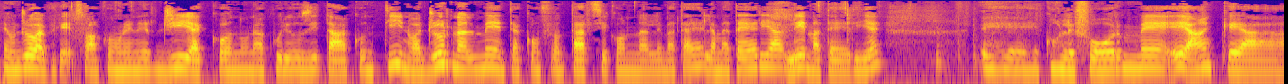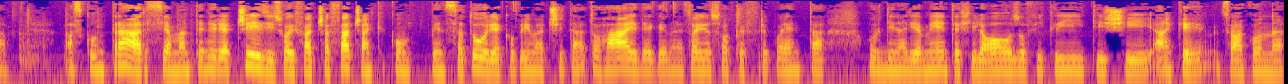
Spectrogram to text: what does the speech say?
è un giovane perché insomma, con un'energia e con una curiosità continua giornalmente a confrontarsi con le mate- la materia, le materie, con le forme e anche a, a scontrarsi, a mantenere accesi i suoi faccia a faccia anche con pensatori. Ecco, prima ha citato Heidegger, io so che frequenta ordinariamente filosofi critici, anche insomma, con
